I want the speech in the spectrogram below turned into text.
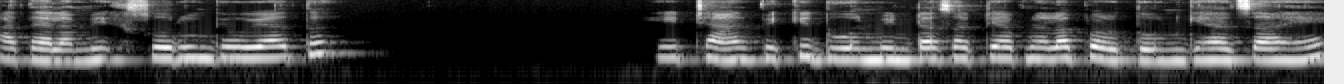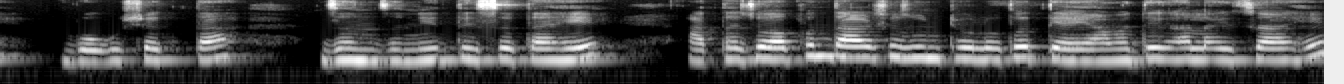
आता याला मिक्स करून घेऊयात. हे छानपैकी दोन मिनटासाठी आपल्याला परतवून घ्यायचं आहे. बघू शकता झणझणीत दिसत आहे. आता जो आपण डाळ शिजवून ठेवलं होतं त्या यामध्ये घालायचं आहे.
